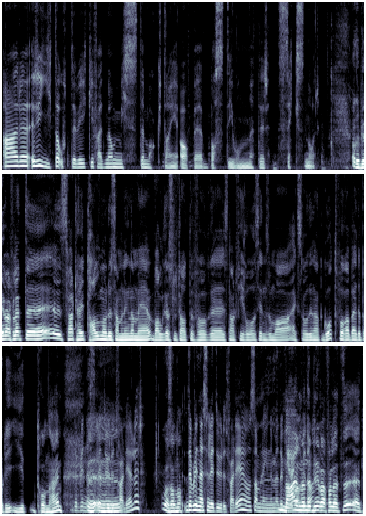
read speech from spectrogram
er eh, Rita Ottevik i ferd med å miste makta i Ap-bastionen etter 16 år? Ja, Det blir i hvert fall et svært høyt tall når du sammenligner med valgresultatet for snart fire år siden, som var ekstraordinært godt for Arbeiderpartiet i Trondheim. Det blir nesten litt urettferdig, eller? Det blir nesten litt urettferdig å sammenligne med det gode Nei, men det blir i hvert fall et, et,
